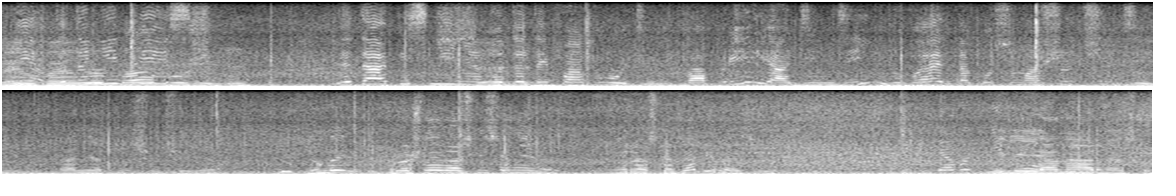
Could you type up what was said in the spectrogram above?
Нет, Жил-был это не бабушки. Это объяснение Все вот этой погоде. В апреле один день бывает такой сумасшедший день. Понятно, шучу я. Ну мы прошлое воскресенье не рассказали разве? Я вот не Или я помню. на армянском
